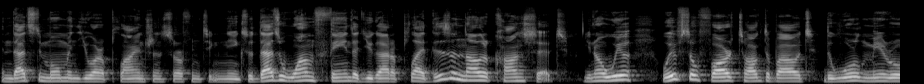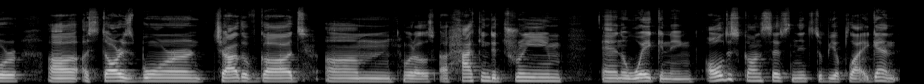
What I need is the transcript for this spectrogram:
and that's the moment you are applying transurfing technique. So that's one thing that you got to apply. This is another concept. You know we we've so far talked about the world mirror uh, a star is born child of god um, what else? Uh, hacking the dream and awakening. All these concepts needs to be applied. Again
